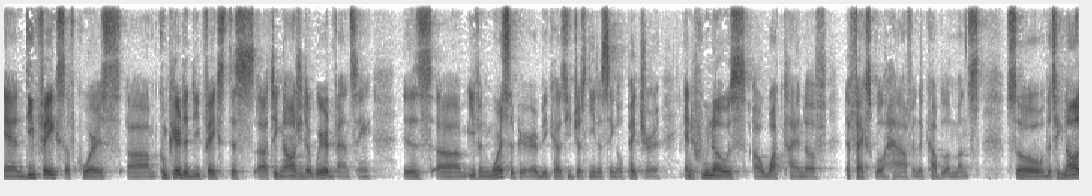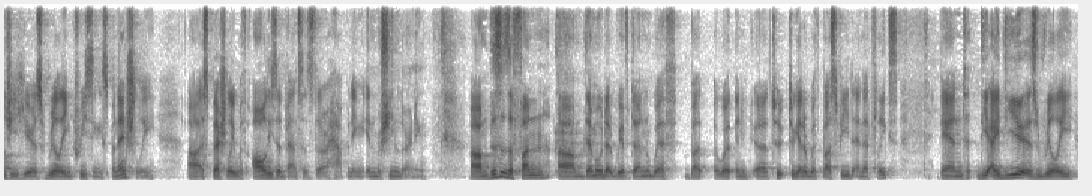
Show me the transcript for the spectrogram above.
And deepfakes, of course, um, compared to deepfakes, this technology that we're advancing is um, even more superior because you just need a single picture, and who knows uh, what kind of effects we'll have in a couple of months. So the technology here is really increasing exponentially, uh, especially with all these advances that are happening in machine learning. Um, this is a fun demo that we have done with, but, uh, together with BuzzFeed and Netflix. And the idea is really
